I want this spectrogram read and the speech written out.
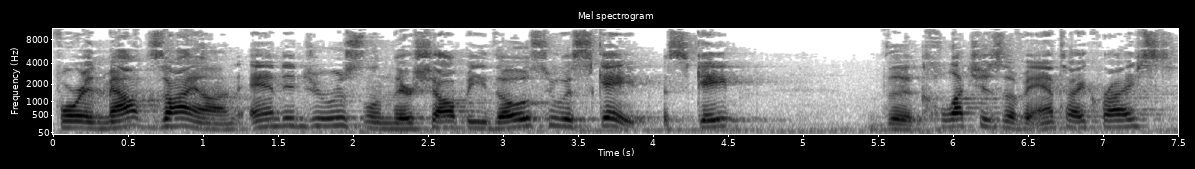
For in Mount Zion and in Jerusalem there shall be those who escape, escape the clutches of Antichrist,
